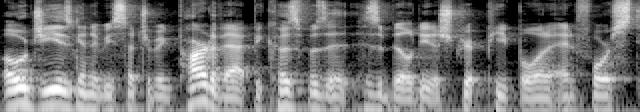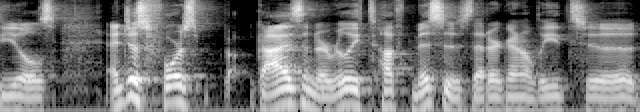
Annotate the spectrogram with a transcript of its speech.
OG is going to be such a big part of that because of his ability to strip people and, force steals and just force guys into really tough misses that are going to lead to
